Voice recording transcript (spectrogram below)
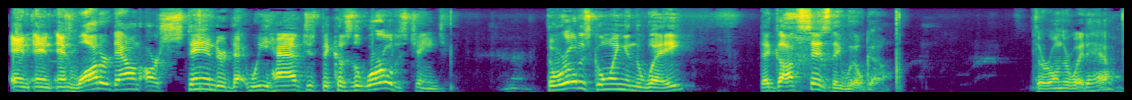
and, and, and water down our standard that we have just because the world is changing. The world is going in the way that God says they will go. They're on their way to hell.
